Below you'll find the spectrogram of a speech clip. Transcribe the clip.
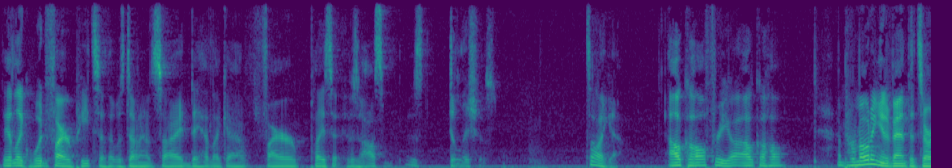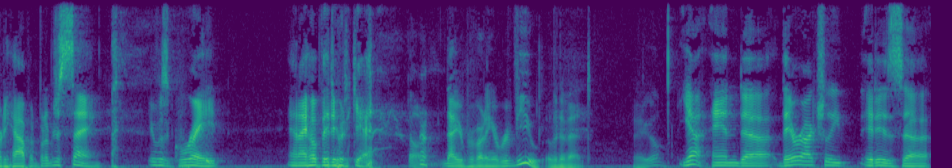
they had like wood fire pizza that was done outside. They had like a fireplace. It was awesome. It was delicious. That's all I got. Alcohol, free alcohol. I'm promoting an event that's already happened, but I'm just saying it was great, and I hope they do it again. Oh, now you're providing a review of an event. There you go. yeah, and uh, they're actually it is uh,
